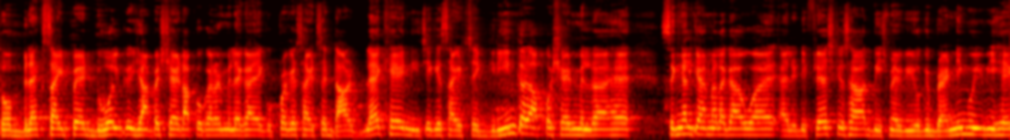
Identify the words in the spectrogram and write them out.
तो ब्लैक साइड पे डुअल यहाँ पे शेड आपको कलर मिलेगा। एक ऊपर के साइड से डार्क ब्लैक है, नीचे के साइड से ग्रीन कलर आपको शेड मिल रहा है। सिंगल कैमरा लगा हुआ है एलईडी फ्लैश के साथ। बीच में वीवो की ब्रांडिंग हुई हुई है।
